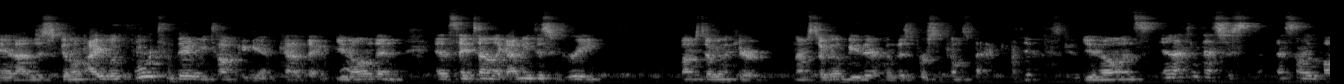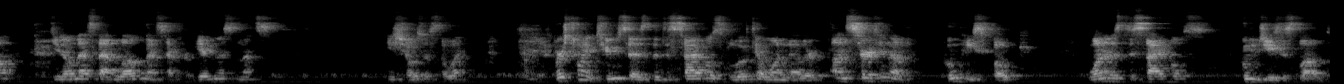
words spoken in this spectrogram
And I'm just gonna. I look forward to the day we talk again, kind of thing. You know. And then at the same time, like I may disagree, but I'm still gonna care, and I'm still gonna be there when this person comes back. Yeah, it's good. You know, and and I think that's just that's not the Father. You know, that's that love, and that's that forgiveness, and that's He shows us the way. Verse 22 says, The disciples looked at one another, uncertain of whom he spoke. One of his disciples, whom Jesus loved,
